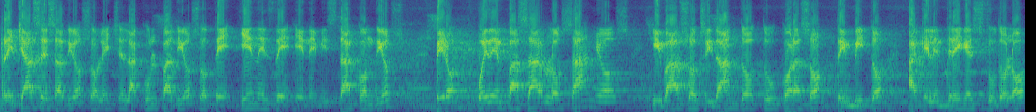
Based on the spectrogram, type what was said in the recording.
rechaces a Dios o le eches la culpa a Dios o te llenes de enemistad con Dios. Pero pueden pasar los años y vas oxidando tu corazón. Te invito a que le entregues tu dolor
